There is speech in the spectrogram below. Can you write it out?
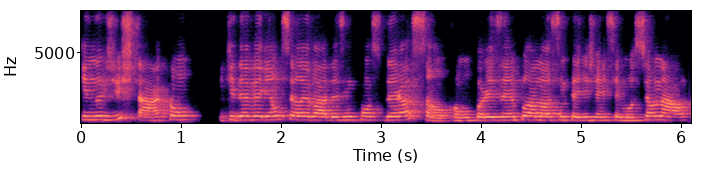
que nos destacam e que deveriam ser levadas em consideração, como, por exemplo, a nossa inteligência emocional.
